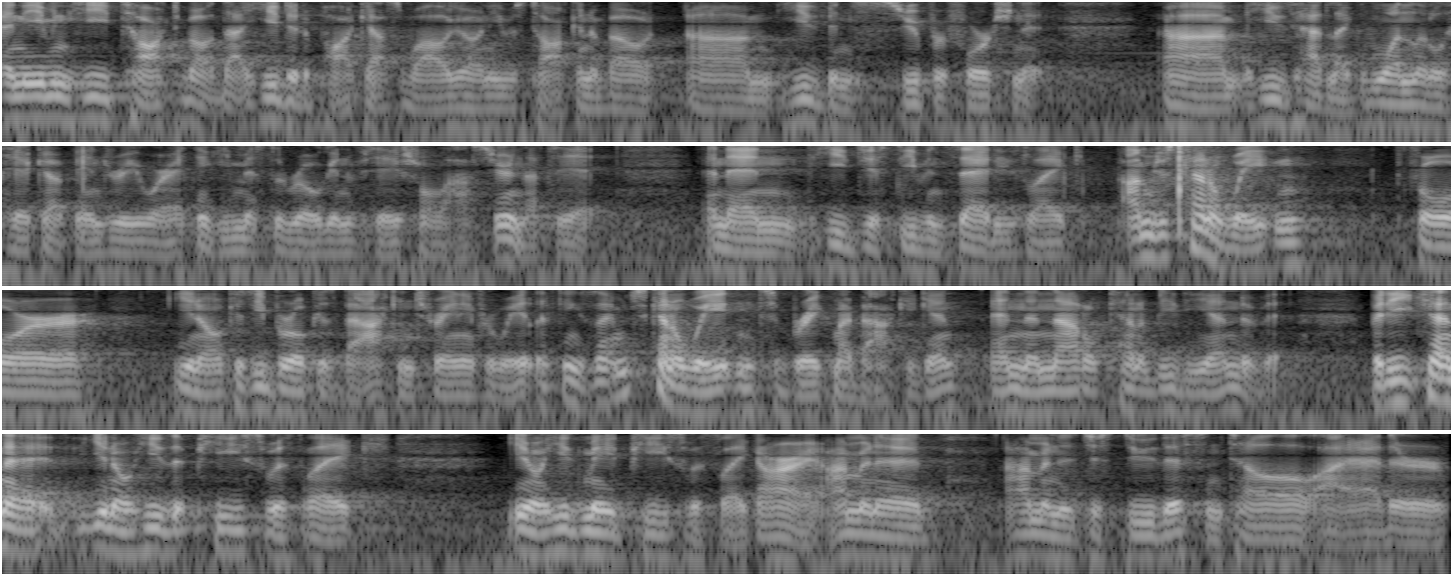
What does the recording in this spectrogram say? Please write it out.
and even he talked about that. He did a podcast a while ago, and he was talking about um, he's been super fortunate. Um, he's had like one little hiccup injury where I think he missed the Rogue Invitational last year, and that's it. And then he just even said he's like, I'm just kind of waiting for you know, because he broke his back in training for weightlifting. He's like, I'm just kind of waiting to break my back again, and then that'll kind of be the end of it. But he kind of, you know, he's at peace with like, you know, he's made peace with like, all right, I'm gonna, I'm gonna just do this until I either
